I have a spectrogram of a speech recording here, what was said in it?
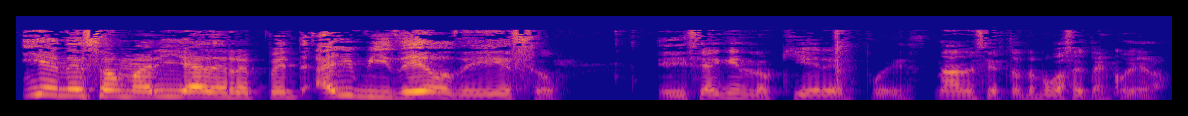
y en eso María de repente, hay video de eso, y si alguien lo quiere, pues, no, no es cierto, tampoco soy tan culero.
